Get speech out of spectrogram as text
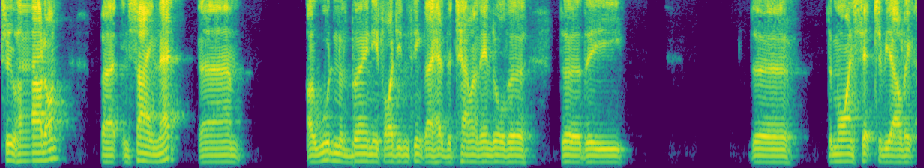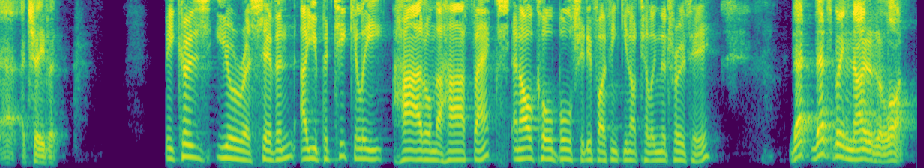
too hard on. But in saying that, um, I wouldn't have been if I didn't think they had the talent and or the the the the the mindset to be able to uh, achieve it. Because you're a seven, are you particularly hard on the halfbacks? And I'll call bullshit if I think you're not telling the truth here. That that's been noted a lot.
